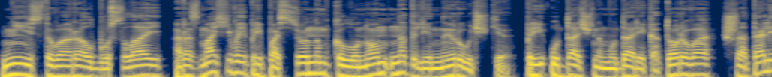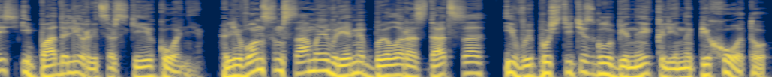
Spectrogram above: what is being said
Неистово орал Буслай, размахивая припасенным колуном на длинной ручке, при удачном ударе которого шатались и падали рыцарские кони. Ливонцам самое время было раздаться и выпустить из глубины клина пехоту,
